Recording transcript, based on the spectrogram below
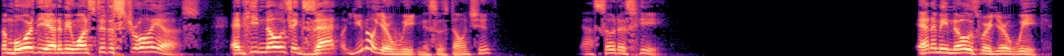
the more the enemy wants to destroy us. And he knows exactly, you know your weaknesses, don't you? Yeah, so does he. Enemy knows where you're weak.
